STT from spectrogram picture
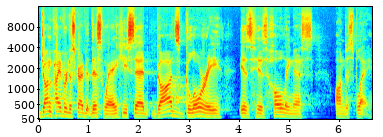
John Piper described it this way. He said, God's glory is his holiness on display.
